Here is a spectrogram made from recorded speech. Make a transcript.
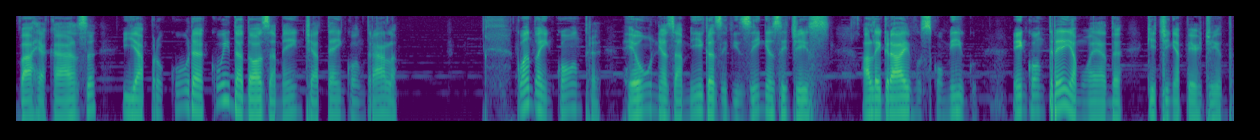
varre a casa e a procura cuidadosamente até encontrá-la? Quando a encontra, reúne as amigas e vizinhas e diz: Alegrai-vos comigo, encontrei a moeda que tinha perdido.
